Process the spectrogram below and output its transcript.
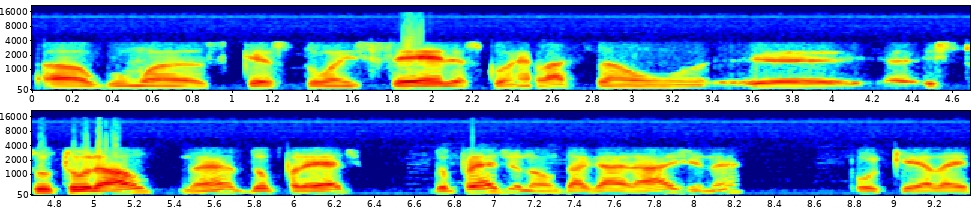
algumas questões sérias com relação é, estrutural, né, do prédio, do prédio não, da garagem, né, porque ela é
